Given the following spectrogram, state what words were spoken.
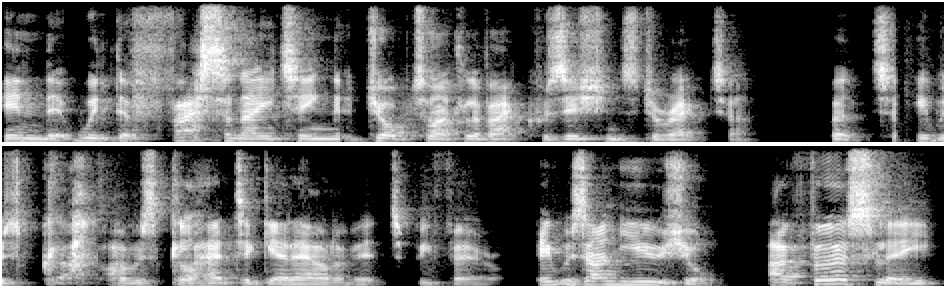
in the, with the fascinating job title of acquisitions director. But it was I was glad to get out of it. To be fair, it was unusual. Uh, firstly,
